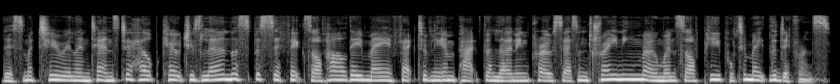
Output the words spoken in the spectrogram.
This material intends to help coaches learn the specifics of how they may effectively impact the learning process and training moments of people to make the difference.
